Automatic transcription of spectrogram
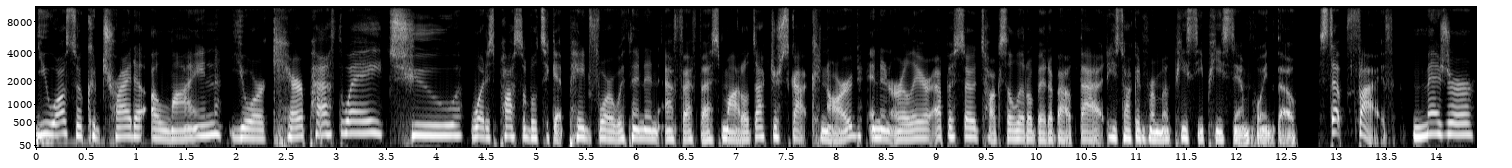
You also could try to align your care pathway to what is possible to get paid for within an FFS model. Dr. Scott Conard, in an earlier episode, talks a little bit about that. He's talking from a PCP standpoint, though. Step five, measure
